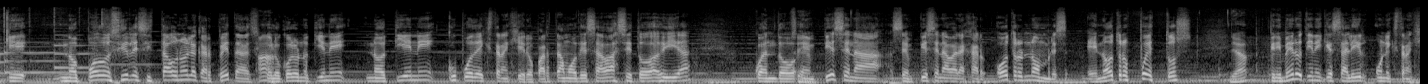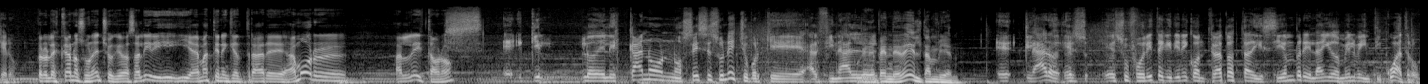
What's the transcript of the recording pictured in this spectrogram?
que no puedo decirle si está o no la carpeta. Si Ah. Colo Colo no tiene, no tiene cupo de extranjero. Partamos de esa base todavía. Cuando Sí. empiecen a, se empiecen a barajar otros nombres en otros puestos, Ya. primero tiene que salir un extranjero. Pero Lescano es un hecho que va a salir y, y además tienen que entrar eh, Amor eh, a la lista, ¿o no? Eh, que lo del escano no sé si es un hecho, porque al final. Porque depende de él también. Eh, claro, es, es un futbolista que tiene contrato hasta diciembre del año 2024.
